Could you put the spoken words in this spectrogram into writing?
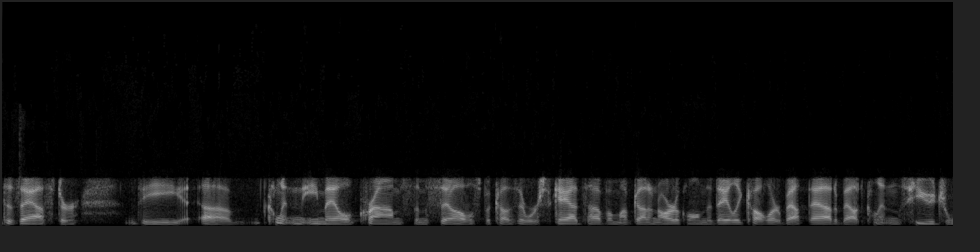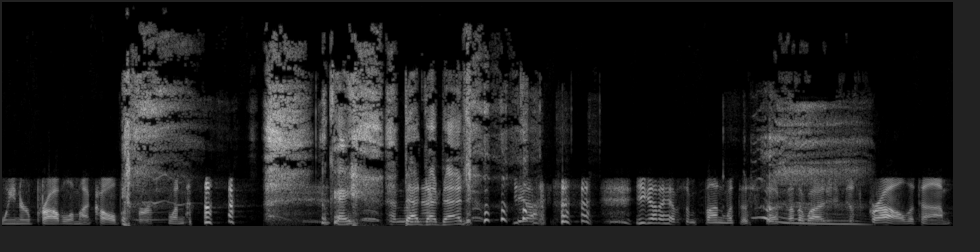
disaster the uh, Clinton email crimes themselves because there were scads of them. I've got an article in the Daily Caller about that, about Clinton's huge wiener problem. I called the first one. okay, bad, bad, bad. yeah, you got to have some fun with this stuff, otherwise you just cry all the time.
